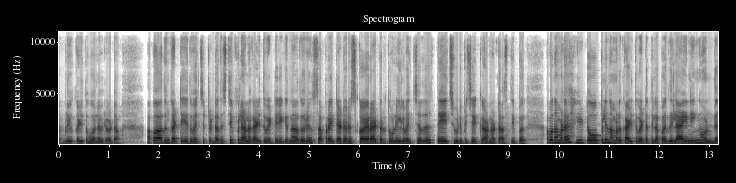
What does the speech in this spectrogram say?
ഡബ്ല്യു കഴുത്ത് പോലെ വരും കേട്ടോ അപ്പോൾ അതും കട്ട് ചെയ്ത് വെച്ചിട്ടുണ്ട്. അത് സ്റ്റിഫിലാണ് കഴുത്ത് വെട്ടിയിരിക്കുന്നത്. അതൊരു സെപ്പറേറ്റ് ആയിട്ട് ഒരു സ്ക്വയർ ആയിട്ട് ഒരു തുണിയിൽ വെച്ച് അത് തേച്ച് പിടിപ്പിച്ചേക്കാണ് കേട്ടോ സ്റ്റിപ്പ് അപ്പോൾ നമ്മുടെ ഈ ടോപ്പിൽ നമ്മൾ കഴുത്ത് വെട്ടത്തില്ല. അപ്പോൾ ഇത് ലൈനിങ്ങും ഉണ്ട്.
